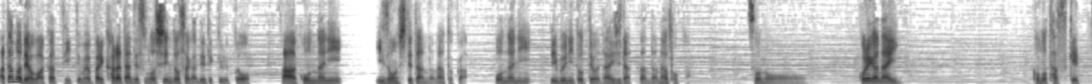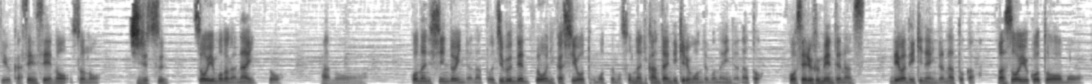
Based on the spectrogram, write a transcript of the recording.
頭では分かっていても、やっぱり体でそのしんどさが出てくると、ああ、こんなに依存してたんだなとか、こんなに自分にとっては大事だったんだなとか、その、これがない、この助けっていうか先生のその手術、そういうものがないと、あの、こんなにしんどいんだなと、自分でどうにかしようと思ってもそんなに簡単にできるもんでもないんだなと、こうセルフメンテナンスではできないんだなとか、まあそういうことをもう、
